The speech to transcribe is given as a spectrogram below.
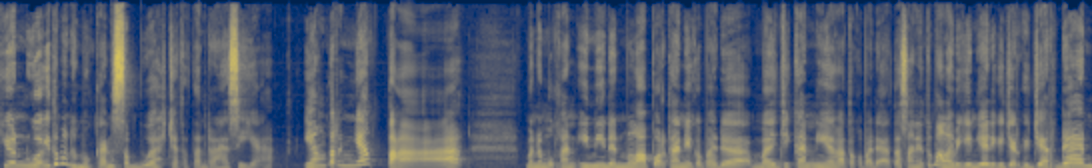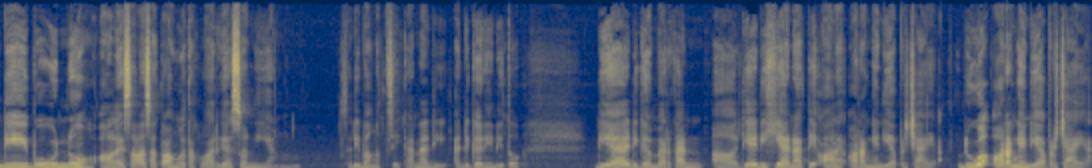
Hyun Woo itu menemukan sebuah catatan rahasia yang ternyata menemukan ini dan melaporkannya kepada majikannya atau kepada atasan itu malah bikin dia dikejar-kejar dan dibunuh oleh salah satu anggota keluarga Sun Yang. Sedih banget sih karena di adegan ini tuh dia digambarkan uh, dia dikhianati oleh orang yang dia percaya. Dua orang yang dia percaya.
